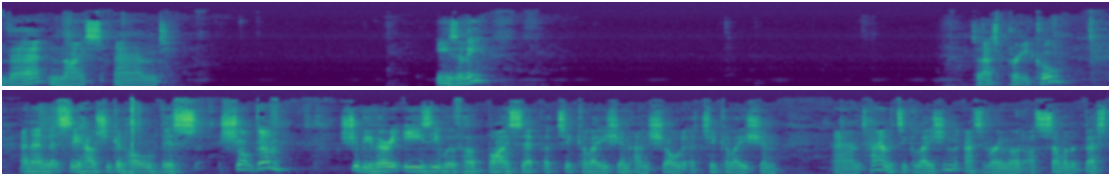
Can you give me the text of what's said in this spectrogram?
There, nice and easily. So that's pretty cool. And then let's see how she can hold this shotgun. Should be very easy with her bicep articulation and shoulder articulation and hand articulation. Acid Mode are some of the best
